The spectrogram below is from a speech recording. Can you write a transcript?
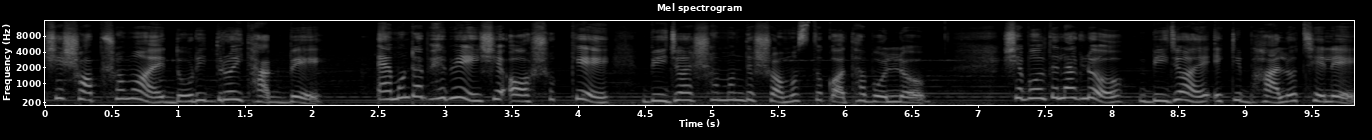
সে সবসময় দরিদ্রই থাকবে। এমনটা ভেবেই সে অশোককে বিজয় সম্বন্ধে সমস্ত কথা বলল। সে বলতে লাগল, বিজয় একটি ভালো ছেলে।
